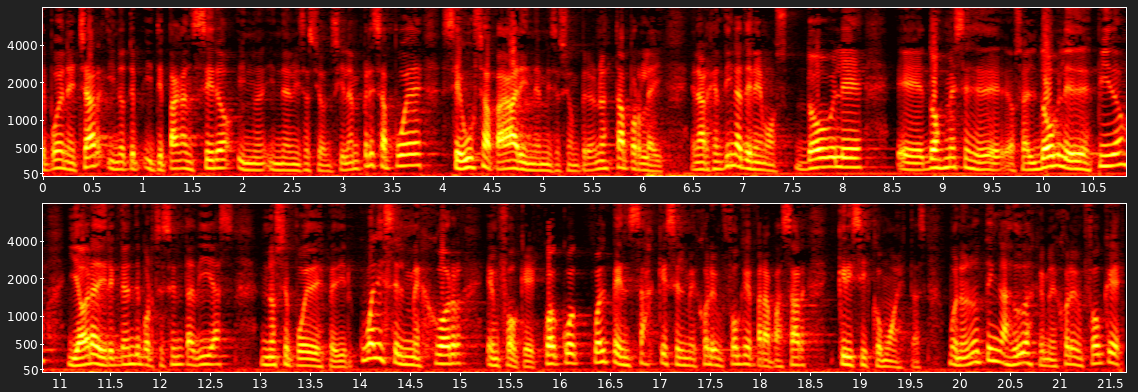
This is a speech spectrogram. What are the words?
te pueden echar y, no te, y te pagan cero indemnización. Si la empresa puede, se usa pagar indemnización, pero no está por ley. En Argentina tenemos doble, eh, dos meses, de, o sea, el doble de despido y ahora directamente por 60 días no se puede despedir. ¿Cuál es el mejor enfoque? ¿Cuál, pensás que es el mejor enfoque para pasar crisis como estas? Bueno, no tengas dudas que el mejor enfoque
